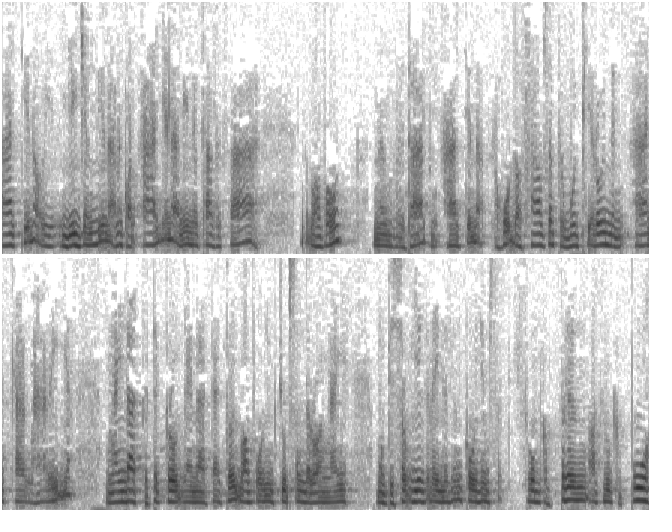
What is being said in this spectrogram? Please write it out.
អាចទៀតនិយាយចឹងទៀតអាហ្នឹងគាត់អាចណានេះនៅការសិក្សាបងប្អូននឹងថាអាចទៀតរហូតដល់36%នឹងអាចកើតមហារីក ថ្ងៃណាក៏ទឹកក្រូចថ្ងៃណាតែក្រូចបងប្អូនខ្ញុំជួបសិនតែរាល់ថ្ងៃមកពីស្រុកយើងក្តីនៅហ្នឹងកូនខ្ញុំសុំកំព្រឹងអត់លូតកម្ពស់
